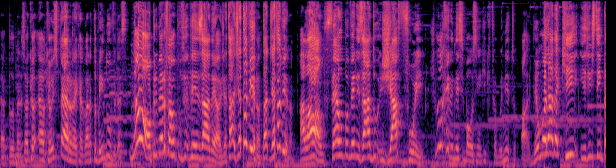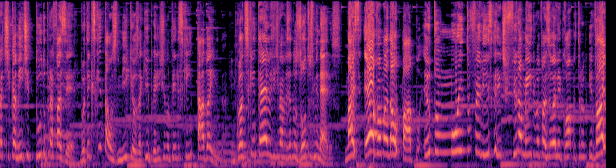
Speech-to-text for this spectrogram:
É, pelo menos é o, que eu, é o que eu espero, né? Que agora eu tô bem em dúvidas. Não, ó, o primeiro ferro pulverizado aí, ó. Já tá, já tá vindo, tá, já tá vindo. Ah lá, ó, o ferro pulverizado já foi. Deixa eu colocar ele nesse bolzinho aqui que fica bonito. Ó, deu uma olhada aqui e a gente tem praticamente tudo para fazer. Vou ter que esquentar uns níqueis aqui, porque a gente não tem ele esquentado ainda. Enquanto esquentar ele, a gente vai fazendo os outros minérios. Mas eu vou mandar o papo. Eu tô muito feliz que a gente finalmente vai fazer o helicóptero e vai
